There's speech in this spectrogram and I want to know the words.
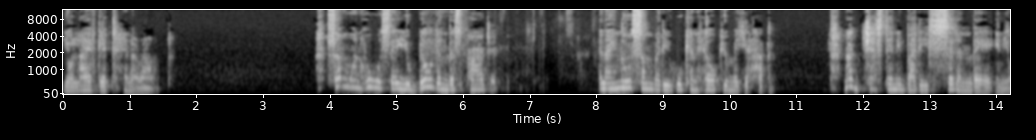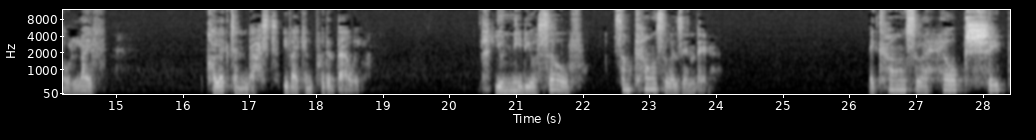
your life get turned around. Someone who will say, You build in this project, and I know somebody who can help you make it happen. Not just anybody sitting there in your life collecting dust, if I can put it that way. You need yourself some counselors in there. A counselor help shape,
